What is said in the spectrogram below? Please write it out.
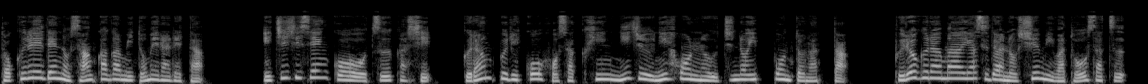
特例での参加が認められた。一次選考を通過し、グランプリ候補作品22本のうちの1本となった。プログラマー安田の趣味は盗撮。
